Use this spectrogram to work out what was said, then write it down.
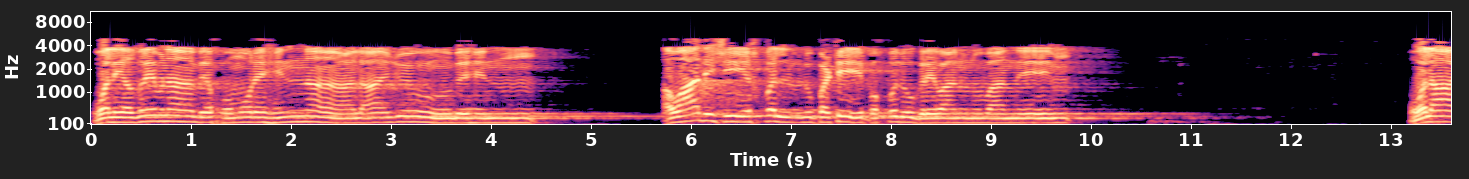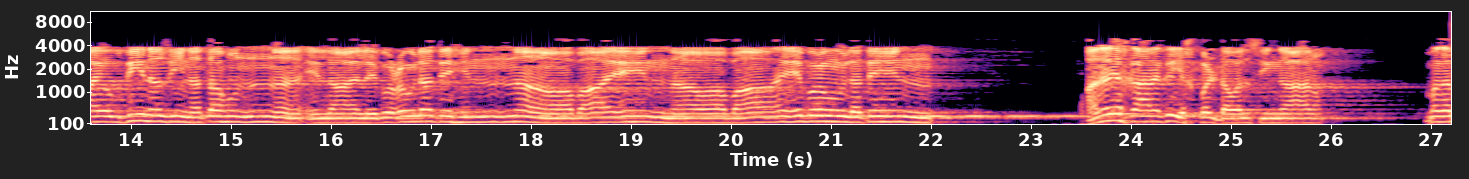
وليضربنا بخمرهن على جيوبهن. اواد شی خپل لپټي په خپل ولا يبدين زينتهن الا لبعولتهن وبائهن وباء بعولتهن. ان اخکار کې خپل ډول سنگار، مگر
